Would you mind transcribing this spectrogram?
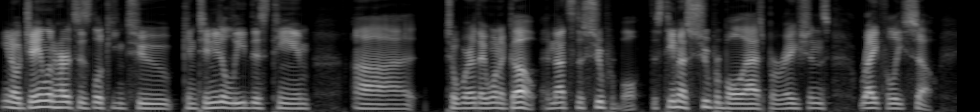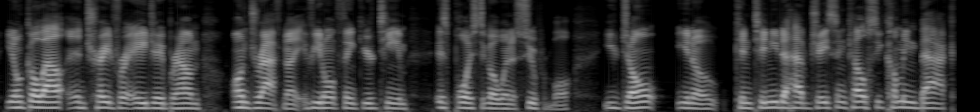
you know, Jalen Hurts is looking to continue to lead this team uh, to where they want to go, and that's the Super Bowl. This team has Super Bowl aspirations, rightfully so. You don't go out and trade for A.J. Brown on draft night if you don't think your team is poised to go win a Super Bowl. You don't, you know, continue to have Jason Kelce coming back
